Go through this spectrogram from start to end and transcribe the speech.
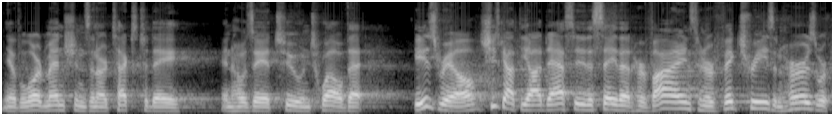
You know, the Lord mentions in our text today in Hosea 2 and 12 that Israel, she's got the audacity to say that her vines and her victories and hers were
